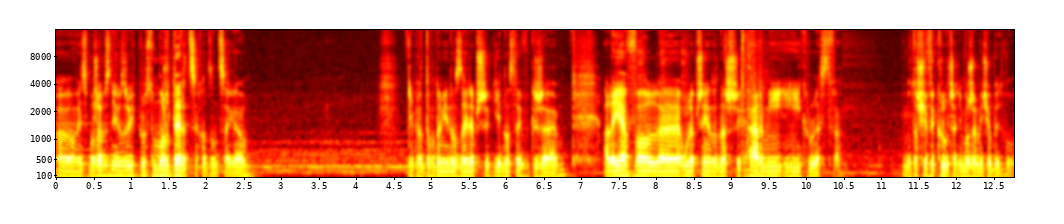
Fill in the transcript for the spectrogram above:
O, więc możemy z niego zrobić po prostu mordercę chodzącego. Nieprawdopodobnie jedną z najlepszych jednostek w grze. Ale ja wolę ulepszenia do naszych armii i królestwa. Bo to się wyklucza, nie możemy mieć obydwu.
